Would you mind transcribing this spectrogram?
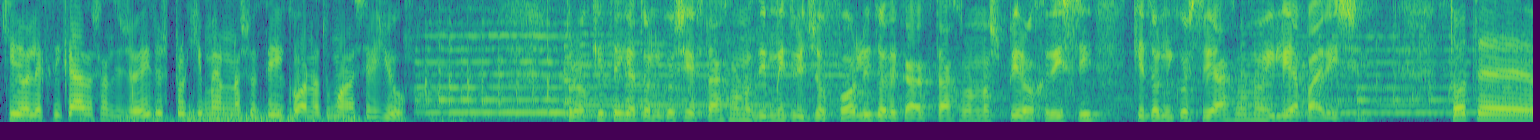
κυριολεκτικά έδωσαν τη ζωή τους προκειμένου να σωθεί η εικόνα του μοναστηριού. Πρόκειται για τον 27χρονο Δημήτρη Τζοφόλη, τον 18χρονο Σπύρο Χρήση και τον 23χρονο Ηλία Παρίσι. Τότε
